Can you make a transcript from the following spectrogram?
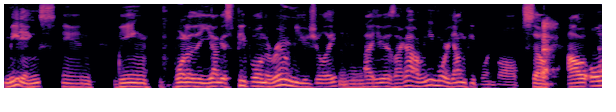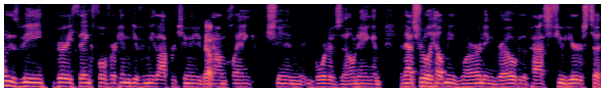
meetings and being one of the youngest people in the room usually mm-hmm. uh, he was like oh we need more young people involved so i'll always be very thankful for him giving me the opportunity to yep. be on planning commission and, and, board of zoning and, and that's really helped me learn and grow over the past few years to,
